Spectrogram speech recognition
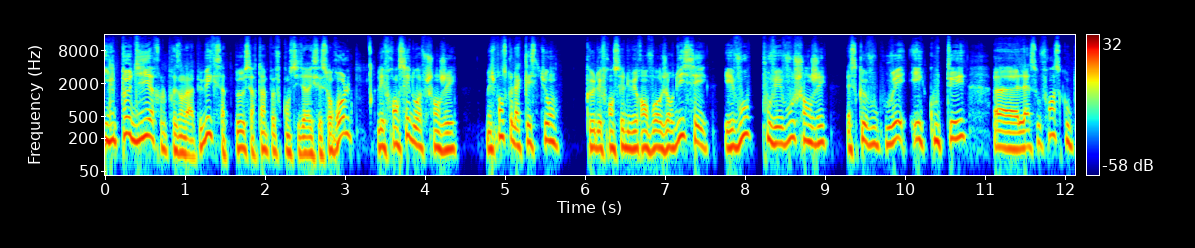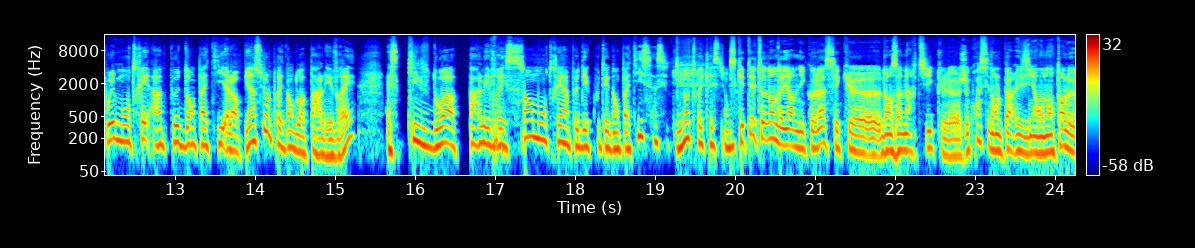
il peut dire, le président de la République, ça peut, certains peuvent considérer que c'est son rôle, les Français doivent changer. Mais je pense que la question que les Français lui renvoient aujourd'hui, c'est et vous, pouvez-vous changer? Est-ce que vous pouvez écouter euh, la souffrance que vous pouvez montrer un peu d'empathie? Alors bien sûr, le président doit parler vrai. Est-ce qu'il doit parler vrai sans montrer un peu d'écoute et d'empathie? Ça, c'est une autre question. Ce qui est étonnant d'ailleurs, Nicolas, c'est que dans un article, je crois c'est dans le Parisien, on entend le,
